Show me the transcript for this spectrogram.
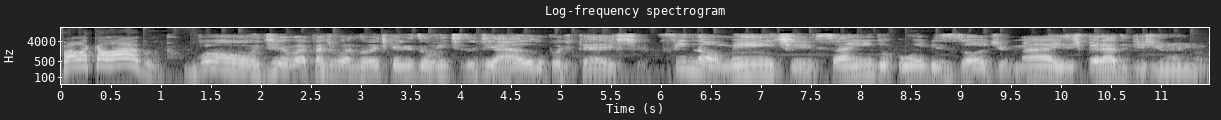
Fala calado! Bom dia, boa tarde, boa noite, queridos ouvintes do Diálogo Podcast. Finalmente saindo o episódio mais esperado de junho,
